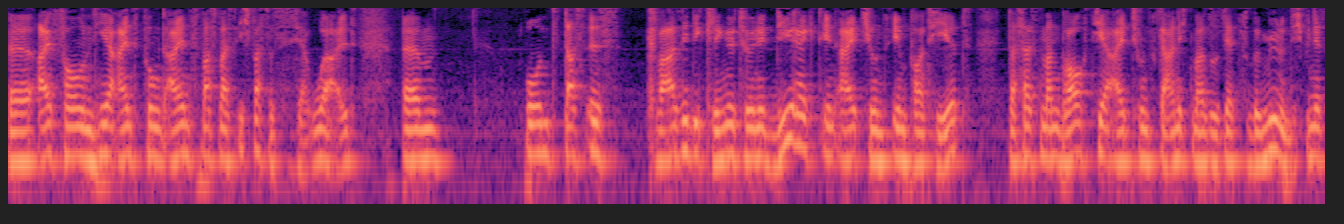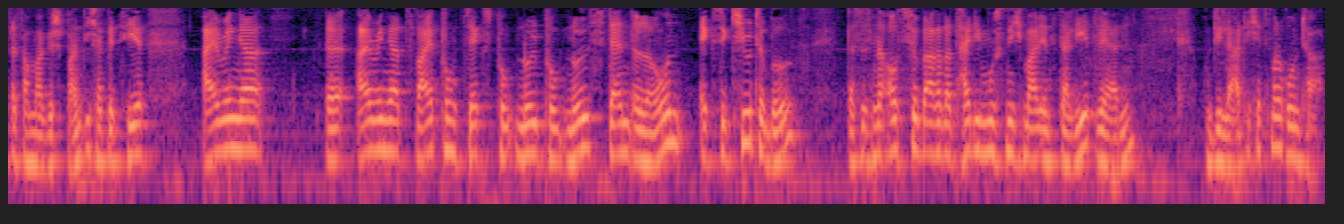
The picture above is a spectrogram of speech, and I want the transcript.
äh, iPhone hier 1.1, was weiß ich was, das ist ja uralt. Ähm, und das ist quasi die Klingeltöne direkt in iTunes importiert. Das heißt, man braucht hier iTunes gar nicht mal so sehr zu bemühen. Und ich bin jetzt einfach mal gespannt. Ich habe jetzt hier iRinger, äh, iRinger 2.6.0.0 Standalone Executable. Das ist eine ausführbare Datei, die muss nicht mal installiert werden. Und die lade ich jetzt mal runter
